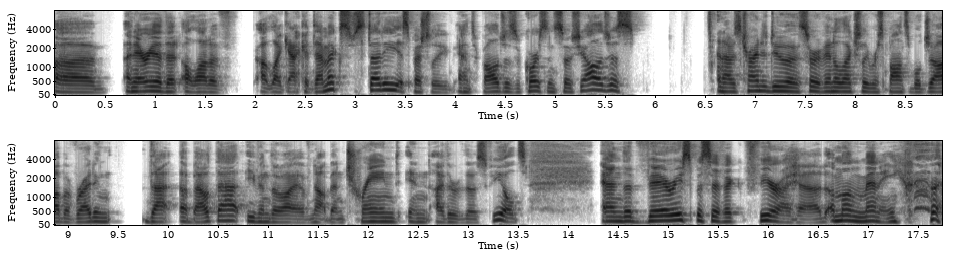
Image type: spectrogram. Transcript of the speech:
uh, an area that a lot of uh, like academics study, especially anthropologists, of course, and sociologists and I was trying to do a sort of intellectually responsible job of writing that about that, even though I have not been trained in either of those fields. And the very specific fear I had, among many,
